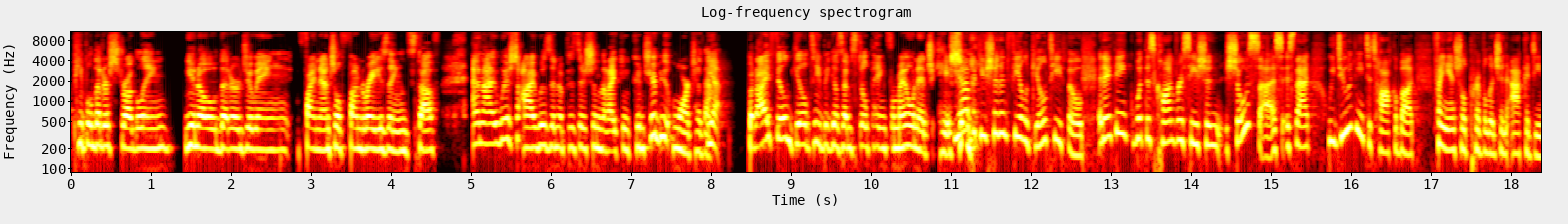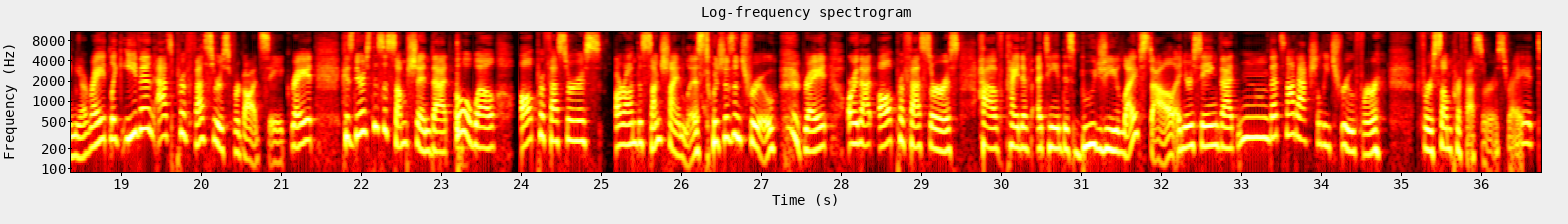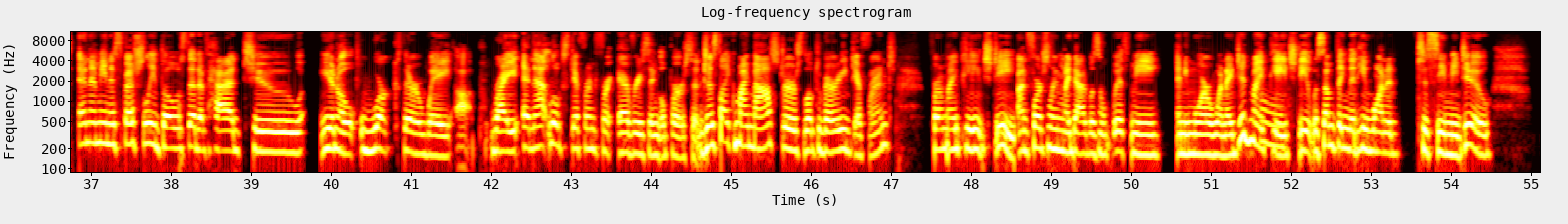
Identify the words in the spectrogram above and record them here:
people that are struggling you know that are doing financial fundraising and stuff. And i wish i was in a position that i could contribute more to that. Yeah but I feel guilty because I'm still paying for my own education. Yeah, but you shouldn't feel guilty though. And I think what this conversation shows us is that we do need to talk about financial privilege in academia, right? Like even as professors, for God's sake, right? Because there's this assumption that, oh, well, all professors are on the sunshine list, which isn't true, right? Or that all professors have kind of attained this bougie lifestyle. And you're saying that mm, that's not actually true for, for some professors, right? And I mean, especially those that have had to you know, work their way up, right? And that looks different for every single person. Just like my master's looked very different from my PhD. Unfortunately, my dad wasn't with me anymore when I did my oh. PhD. It was something that he wanted to see me do.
